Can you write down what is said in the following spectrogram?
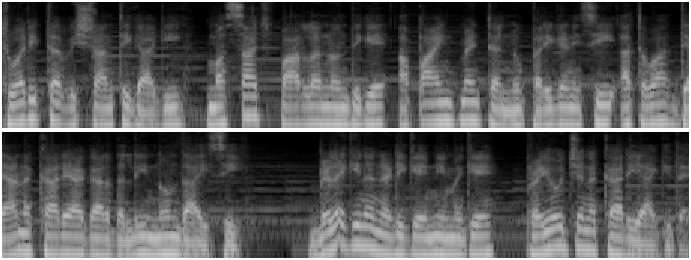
ತ್ವರಿತ ವಿಶ್ರಾಂತಿಗಾಗಿ ಮಸಾಜ್ ಪಾರ್ಲರ್ನೊಂದಿಗೆ ಅಪಾಯಿಂಟ್ಮೆಂಟ್ ಅನ್ನು ಪರಿಗಣಿಸಿ ಅಥವಾ ಧ್ಯಾನ ಕಾರ್ಯಾಗಾರದಲ್ಲಿ ನೋಂದಾಯಿಸಿ. ಬೆಳಗಿನ ನಡಿಗೆ ನಿಮಗೆ ಪ್ರಯೋಜನಕಾರಿಯಾಗಿದೆ.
